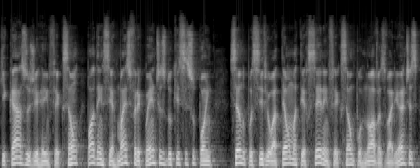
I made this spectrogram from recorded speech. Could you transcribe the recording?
que casos de reinfecção podem ser mais frequentes do que se supõe sendo possível até uma terceira infecção por novas variantes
